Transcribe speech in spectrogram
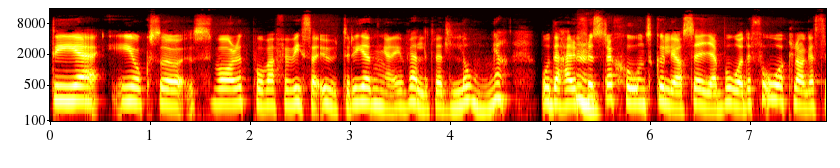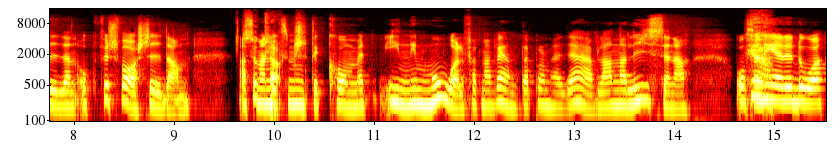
det är också svaret på varför vissa utredningar är väldigt, väldigt långa. Och det här är mm. frustration skulle jag säga, både för åklagarsidan och försvarssidan. Att Såklart. man liksom inte kommer in i mål för att man väntar på de här jävla analyserna. Och sen ja. är det då,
